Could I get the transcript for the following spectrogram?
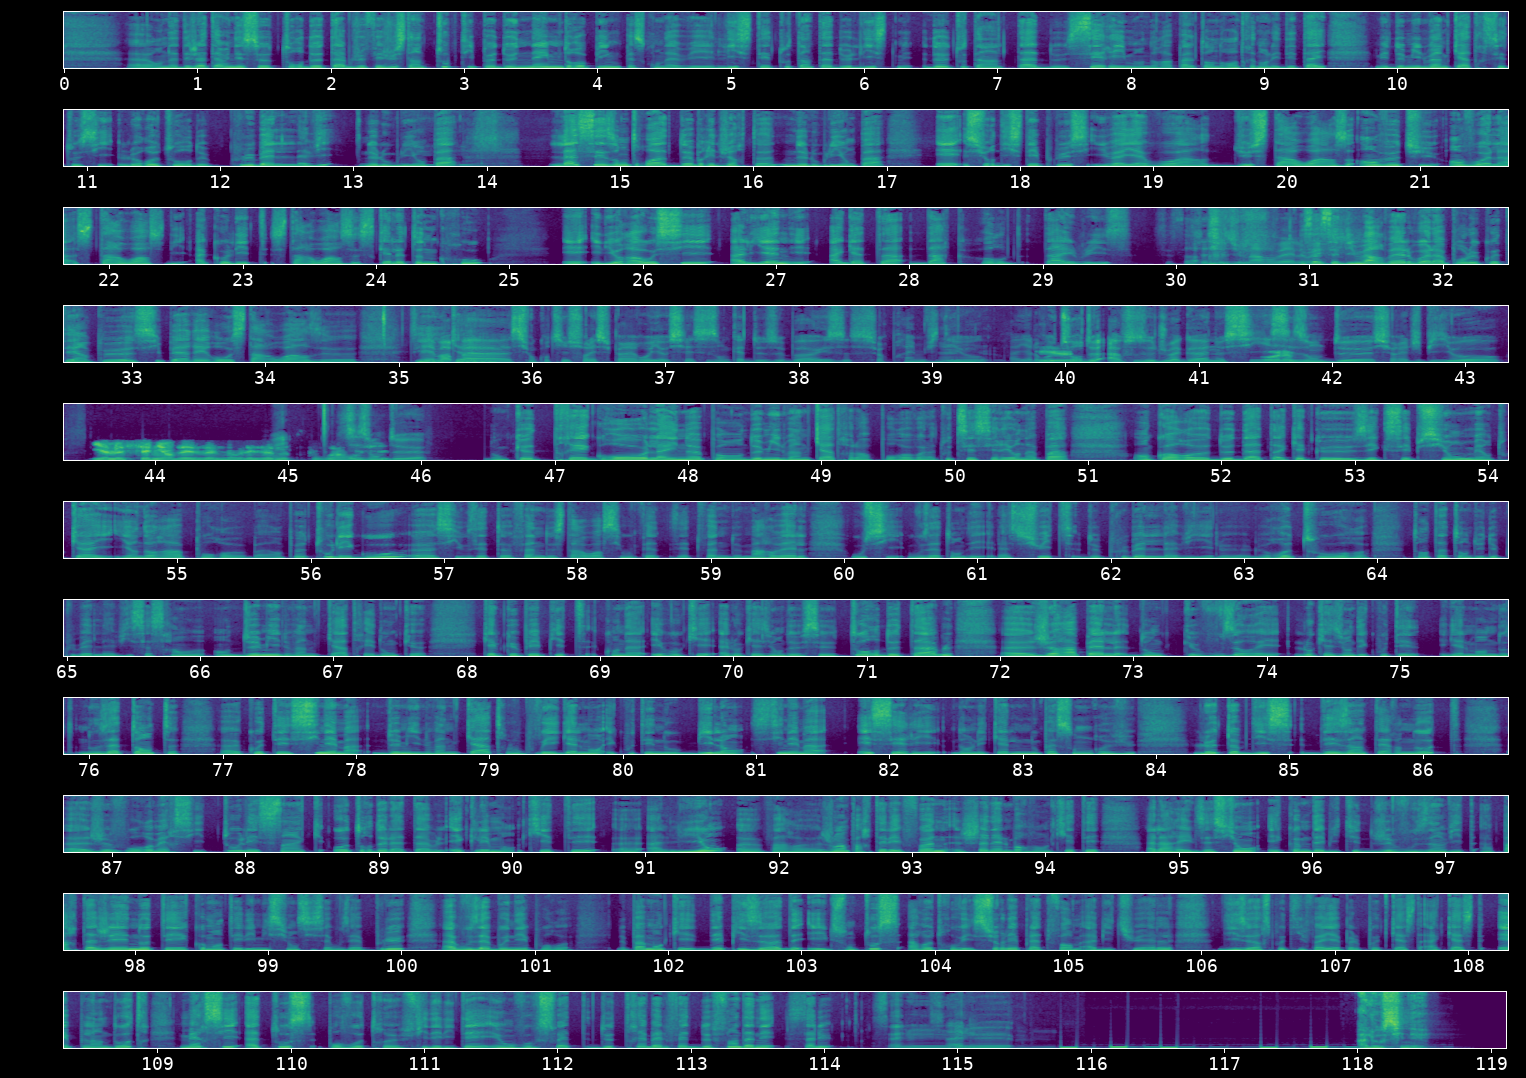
Euh, on a déjà terminé ce tour de table. Je fais juste un tout petit peu de name dropping parce qu'on avait listé tout un tas de listes, de tout un tas de séries, mais on n'aura pas le temps de rentrer dans les détails. Mais 2024, c'est aussi le retour de Plus belle la vie, ne l'oublions pas. La saison 3 de Bridgerton, ne l'oublions pas. Et sur Disney, il va y avoir du Star Wars En veux-tu, en voilà, Star Wars The Acolyte, Star Wars Skeleton Crew. Et il y aura aussi Alien et Agatha Darkhold Diaries. C'est ça. Ça, c'est du Marvel. Ça, c'est du Marvel, voilà, pour le côté un peu euh, super-héros Star Wars. Euh, bah, bah, si on continue sur les super-héros, il y a aussi la saison 4 de The Boys sur Prime Video. Ah, il y a le retour de House of the Dragon aussi, saison 2 sur HBO. Il y a Le Seigneur des Anneaux, Les Anneaux de Pouvoir saison 2. Donc euh, très gros line-up en 2024. Alors pour euh, voilà toutes ces séries, on n'a pas encore euh, de date à quelques exceptions, mais en tout cas il y en aura pour bah, un peu tous les goûts. si vous êtes fan de Star Wars, si vous êtes fan de Marvel, ou si vous attendez la suite de Plus belle la vie, le, retour tant attendu de Plus belle la vie, ça sera en, en 2024. Et donc quelques pépites qu'on a évoquées à l'occasion de ce tour de table. je rappelle donc que vous aurez l'occasion d'écouter également nos, nos attentes euh, côté cinéma 2024. Vous pouvez également écouter nos bilans cinéma et séries dans lesquelles nous passons en revue le top 10 des internautes. Euh, je vous remercie tous les cinq autour de la table et Clément qui était euh, à Lyon, par, joint par téléphone, Chanel Morvan qui était à la réalisation. Et comme d'habitude, je vous invite à partager, noter, commenter l'émission si ça vous a plu, à vous abonner pour ne pas manquer d'épisodes et ils sont tous à retrouver sur les plateformes habituelles, Deezer, Spotify, Apple Podcast, Acast et plein d'autres. Merci à tous pour votre fidélité et on vous souhaite de très belles fêtes de fin d'année. Salut. Salut. Salut. Allô Ciné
